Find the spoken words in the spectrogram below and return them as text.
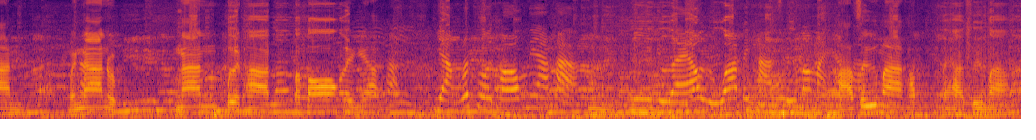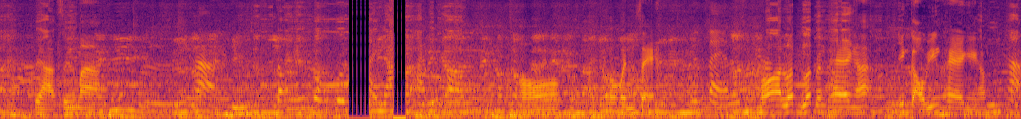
าน เหมือนงานแบบงานเปิดหาดปะตองอะไรอย่างเงี้ยครับค่ะ อย่างรถทัวร์ท้องเนี่ยค่ะ มีอยู่แล้วหรือว่าไปหาซื้อมาใหม่หาซื้อมาครับ ไปหาซื้อมา ไปหาซื้อมาค่ะตรงนี้ลงทุนใส่ได้ค่ะพี่น้องอ๋อก็เป็นแสนเป็นแต่เลยเพราะว่ารถรถมันแพงฮะยิ่งเก่ายิ่งแพงไงครับค่ะ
